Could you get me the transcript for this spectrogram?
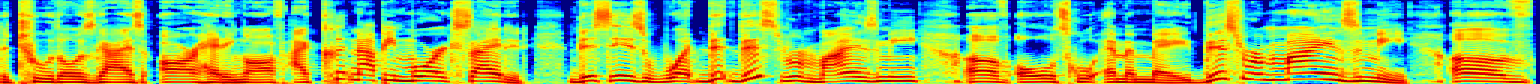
The two of those guys are heading off. I could not be more excited. This is what th- this reminds me of old school MMA. This reminds me of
